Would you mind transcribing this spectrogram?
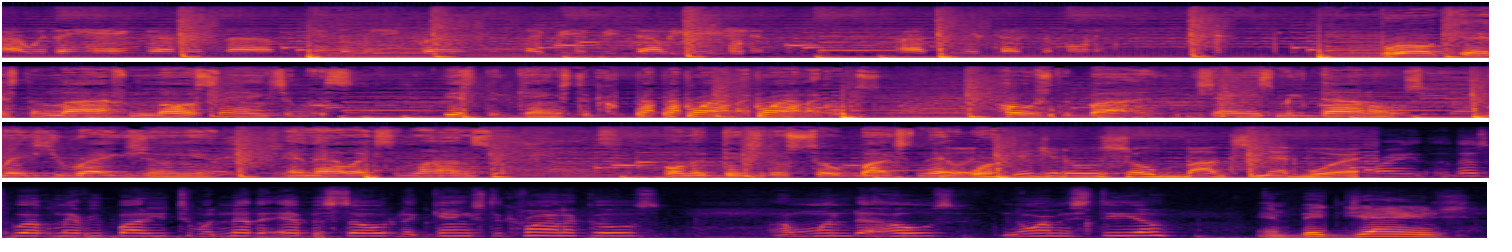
uh, with a handgun and um, they believe uh, might be in retaliation uh, to their testimony. Broadcasting live from Los Angeles, it's the Gangster Chron- Chronicles, hosted by James McDonald's, Reggie Wright Jr., and Alex Alonso on the Digital Soapbox Network. The Digital Soapbox Network. All right, let's welcome everybody to another episode of the Gangster Chronicles. I'm one of the hosts, Norman Steele, and Big James.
